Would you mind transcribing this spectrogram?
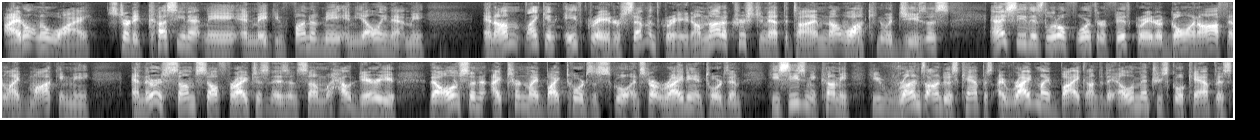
I don't know why. Started cussing at me and making fun of me and yelling at me. And I'm like in eighth grade or seventh grade. I'm not a Christian at the time, not walking with Jesus. And I see this little fourth or fifth grader going off and like mocking me. And there is some self righteousness and some, how dare you, that all of a sudden I turn my bike towards the school and start riding it towards him. He sees me coming. He runs onto his campus. I ride my bike onto the elementary school campus.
